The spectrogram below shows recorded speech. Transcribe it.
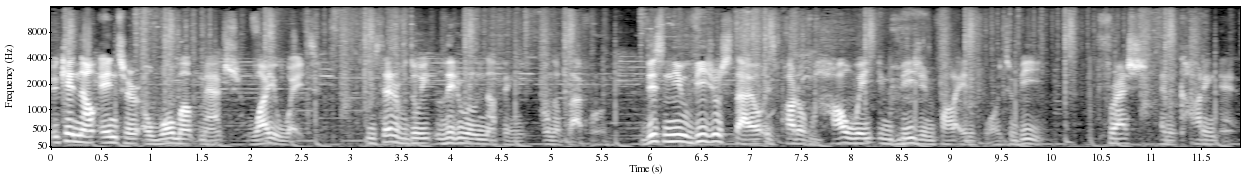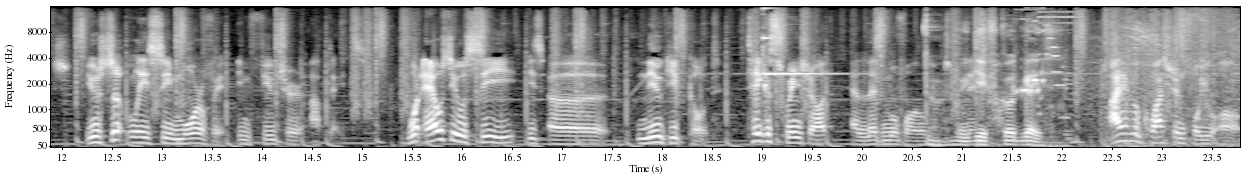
you can now enter a warm-up match while you wait, instead of doing literally nothing on the platform. This new visual style is part of how we envision Farlight 84 to be fresh and cutting edge. You'll certainly see more of it in future updates. What else you'll see is a new gift code. Take a screenshot and let's move on ah, to the next gift code guys. I have a question for you all.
